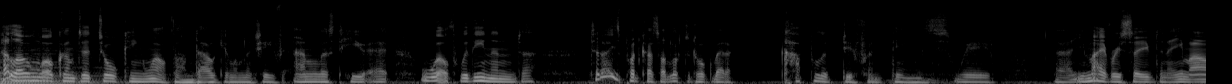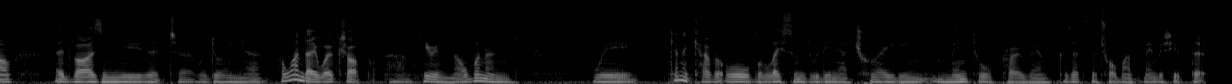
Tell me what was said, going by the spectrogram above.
Hello and welcome to Talking Wealth. I'm Dale Gillham, the Chief Analyst here at Wealth Within, and uh, today's podcast I'd like to talk about a couple of different things where uh, you may have received an email advising you that uh, we're doing a, a one day workshop um, here in Melbourne and we're going to cover all the lessons within our trading mentor program because that's the 12 month membership that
